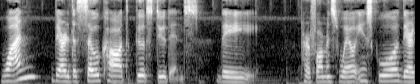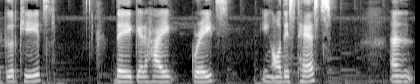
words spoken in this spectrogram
One, they're the so called good students. They performance well in school, they're good kids, they get high grades in all these tests. And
